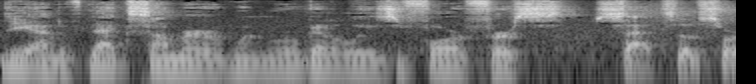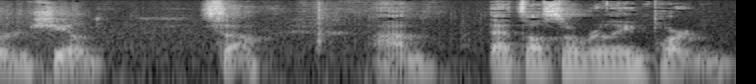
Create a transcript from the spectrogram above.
the end of next summer when we're going to lose the four first sets of sword and shield. So um, that's also really important.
